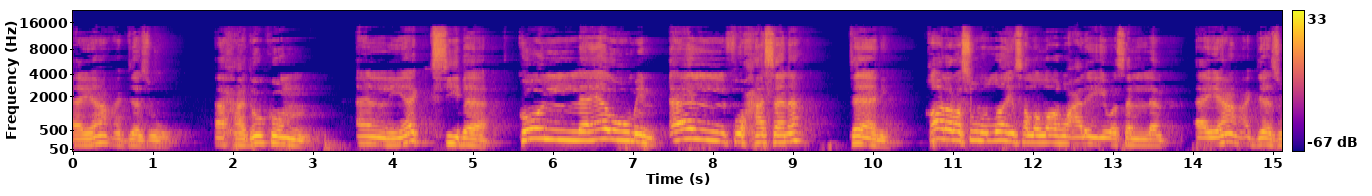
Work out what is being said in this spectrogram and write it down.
أيعجز أحدكم أن يكسب كل يوم ألف حسنة؟ تاني. قال رسول الله صلى الله عليه وسلم أيعجز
